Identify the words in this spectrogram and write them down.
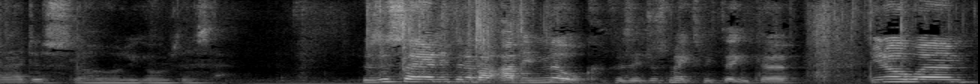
and I just slowly go to this. Does this say anything about adding milk? Because it just makes me think of, you know, um,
